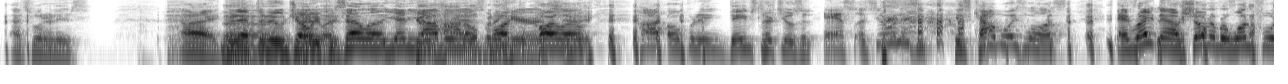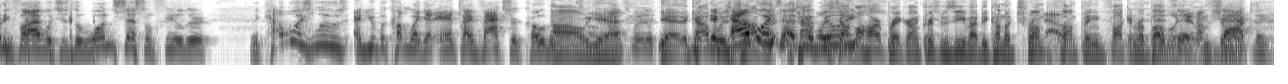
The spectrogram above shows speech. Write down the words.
That's what it is. All right. Good Uh, afternoon, Joey anyway, Pizzella, Yenny Alvarez, Mark DiCarlo. Hot opening. Dave Sturchio's an ass. uh, You know what it is? His Cowboys lost. And right now, show number 145, which is the one Cecil Fielder. The Cowboys lose, and you become like an anti-vaxxer COVID. Oh, yeah. It, Yeah, the the Cowboys, Cowboys drop, a- have the Cowboys drop a heartbreaker on Christmas Eve. I become a Trump thumping fucking Republican. I'm exactly. sure.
